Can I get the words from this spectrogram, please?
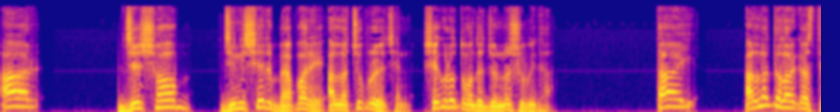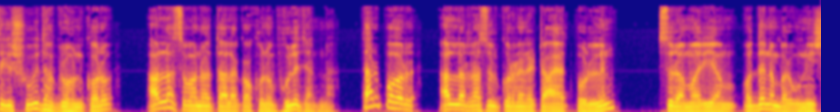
আর যেসব জিনিসের ব্যাপারে আল্লাহ চুপ রয়েছেন, সেগুলো তোমাদের জন্য সুবিধা। তাই আল্লাহ তালার কাছ থেকে সুবিধা গ্রহণ করো। আল্লাহ তাআলা কখনো ভুলে যান না। তারপর আল্লাহর রাসুল কোরআনের একটা আয়াত পড়লেন। সুরা মারিয়াম, অধ্যায় নম্বর উনিশ,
